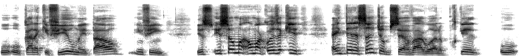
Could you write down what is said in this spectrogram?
o, o, cara que filma e tal. Enfim, isso, isso é uma, uma coisa que é interessante observar agora, porque o,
